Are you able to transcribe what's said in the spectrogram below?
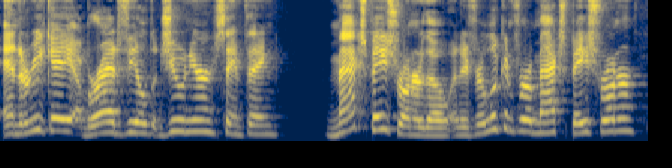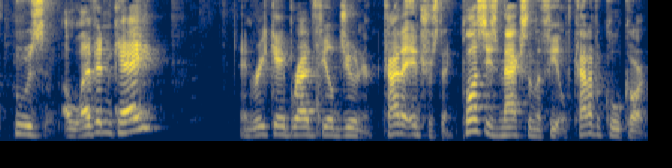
Enrique Bradfield Jr., same thing. Max base runner, though, and if you're looking for a max base runner who's 11K, Enrique Bradfield Jr., kind of interesting. Plus, he's max in the field. Kind of a cool card.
